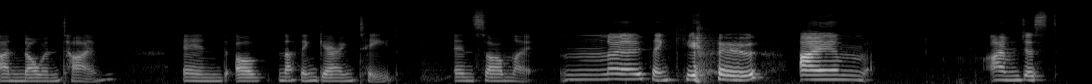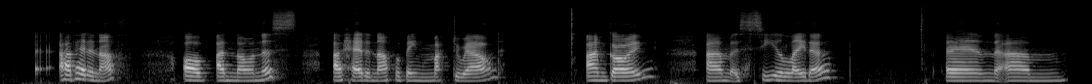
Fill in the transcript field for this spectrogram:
unknown time and of nothing guaranteed. And so I'm like, no, thank you. I am, I'm just, I've had enough of unknownness. I've had enough of being mucked around. I'm going. Um, see you later. And um,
